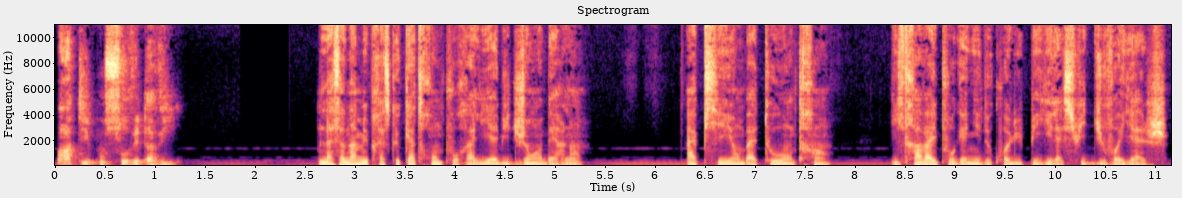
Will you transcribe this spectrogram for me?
partir pour sauver ta vie. Lassana met presque quatre ans pour rallier Abidjan à Berlin. À pied, en bateau, en train, il travaille pour gagner de quoi lui payer la suite du voyage.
